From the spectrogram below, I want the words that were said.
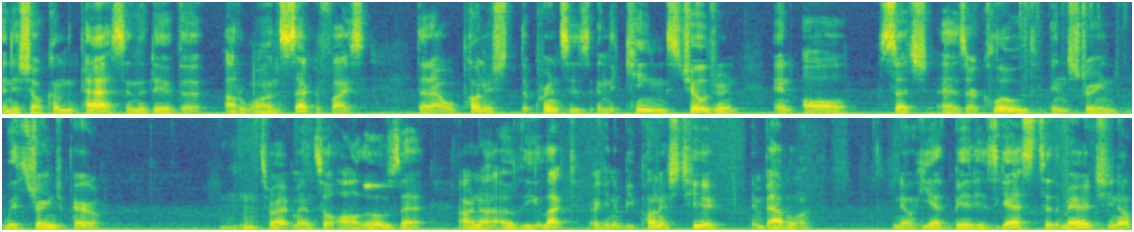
And it shall come to pass in the day of the Adawan's sacrifice that I will punish the princes and the king's children and all such as are clothed in strange with strange apparel. hmm That's right, man. So all those that are not of the elect are going to be punished here in Babylon. you know, he hath bid his guests to the marriage, you know,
